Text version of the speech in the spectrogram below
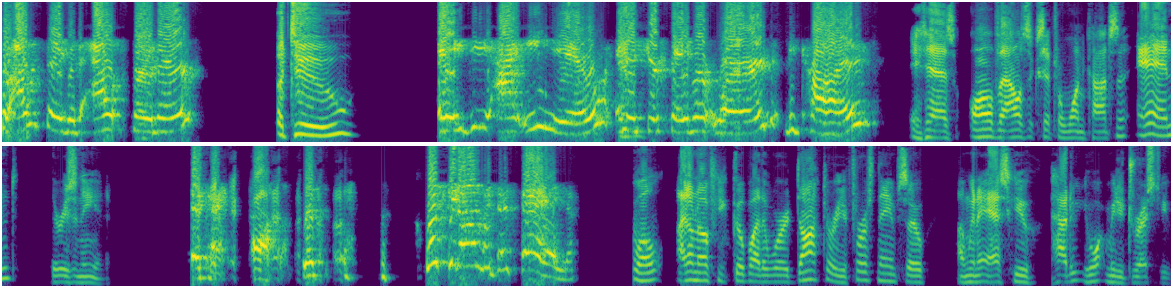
So I would say, without further Ado. A D I E U, and it's your favorite word because It has all vowels except for one consonant, and there is an E in it. okay, awesome. Let's let's get on with this thing. Well, I don't know if you go by the word doctor or your first name, so I'm going to ask you, how do you want me to address you?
